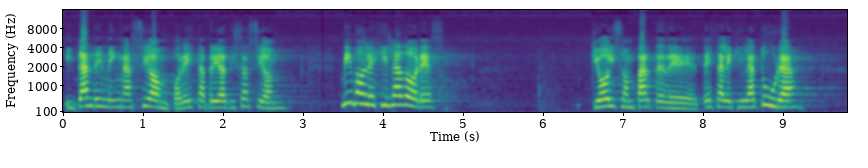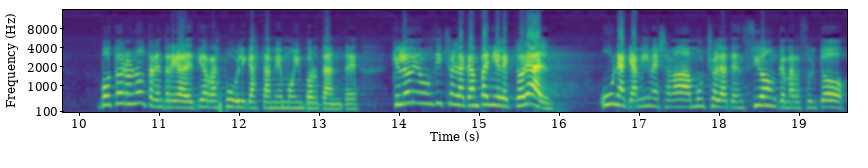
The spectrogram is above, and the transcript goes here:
y tanta indignación por esta privatización, mismos legisladores que hoy son parte de, de esta legislatura, votaron otra entrega de tierras públicas también muy importante, que lo habíamos dicho en la campaña electoral. Una que a mí me llamaba mucho la atención, que me resultó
